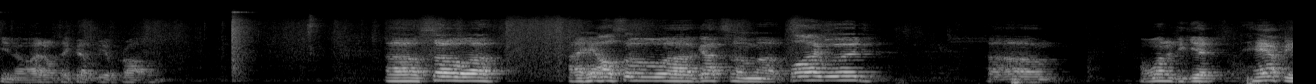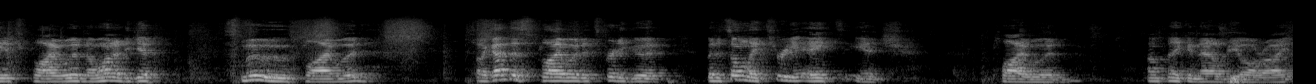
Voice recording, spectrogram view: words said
You know, I don't think that'll be a problem. Uh, so uh, I also uh, got some uh, plywood. Um, wanted to get half inch plywood and I wanted to get smooth plywood. So I got this plywood, it's pretty good, but it's only 3 8 inch plywood. I'm thinking that'll be all right.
